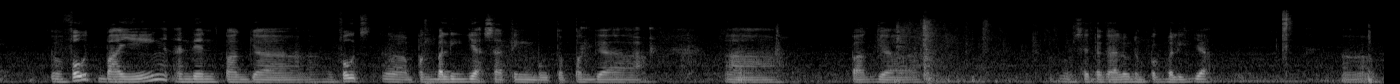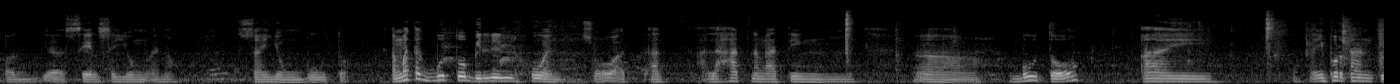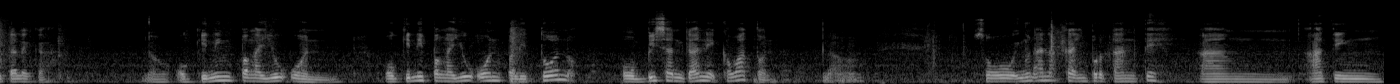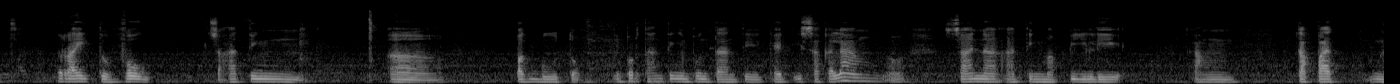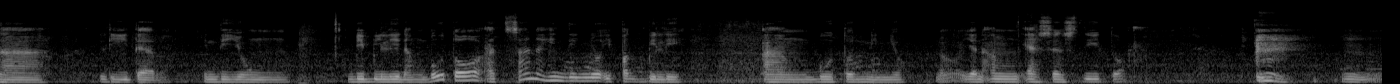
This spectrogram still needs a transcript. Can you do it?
vote buying and then pag ah, vote ah, pagbaligya sa ating buto pag ah, ah, pag ah, ano sa Tagalog ng pagbaligya? Ah, pag ah, sale sa yung ano sa yung buto. Ang matag buto bililhon so at, at lahat ng ating ah, buto ay, ay importante talaga no? O kining pangayoon o kini pangayoon paliton o bisan gani kawaton. No? So ingon anak ka importante ang ating right to vote sa ating ah, pagbuto. Importanteng importante. Kahit isa ka lang no? Sana ating mapili ang tapat na leader. Hindi yung bibili ng buto at sana hindi nyo ipagbili ang buto ninyo. No, yan ang essence dito. Hmm.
